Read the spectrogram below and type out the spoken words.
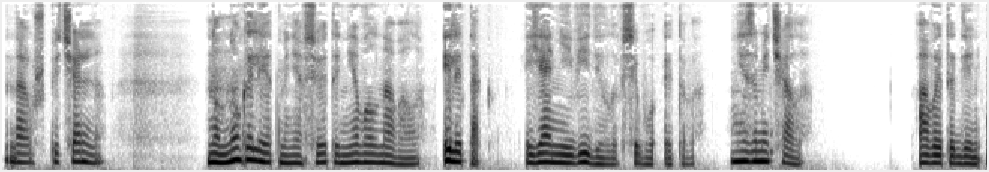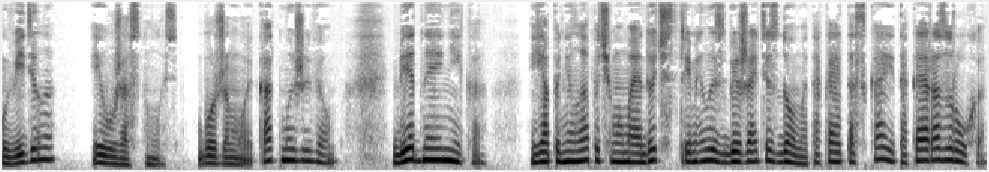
Да уж, печально. Но много лет меня все это не волновало. Или так, я не видела всего этого, не замечала. А в этот день увидела И ужаснулась. Боже мой, как мы живем. Бедная Ника. Я поняла, почему моя дочь стремилась сбежать из дома. Такая тоска и такая разруха.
